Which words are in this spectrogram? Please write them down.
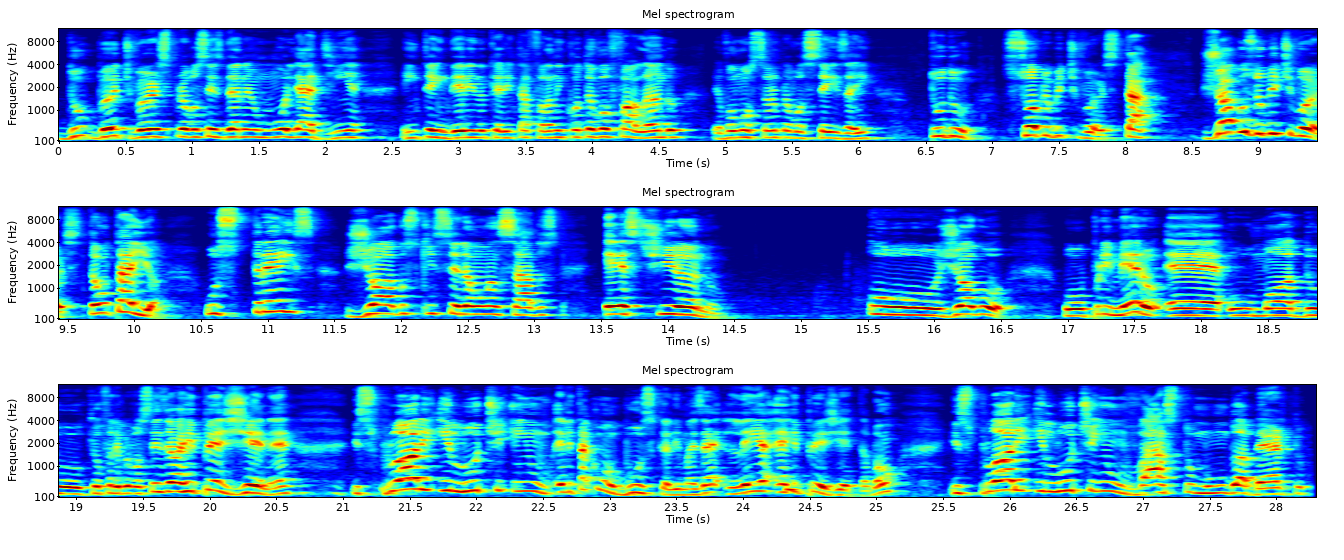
do Butverse pra vocês darem uma olhadinha, entenderem do que a gente tá falando. Enquanto eu vou falando, eu vou mostrando pra vocês aí tudo sobre o Bitverse, tá? Jogos do Bitverse. Então tá aí, ó. Os três jogos que serão lançados este ano. O jogo o primeiro é o modo que eu falei pra vocês, é o RPG, né? Explore e lute em um... Ele tá como busca ali, mas é leia RPG, tá bom? Explore e lute em um vasto mundo aberto,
